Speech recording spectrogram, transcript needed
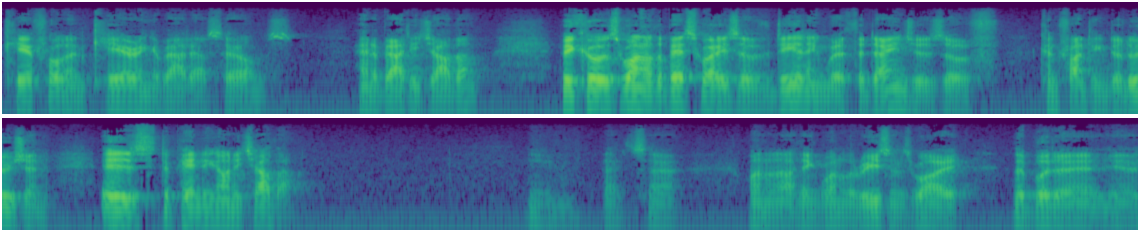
Careful and caring about ourselves and about each other, because one of the best ways of dealing with the dangers of confronting delusion is depending on each other. That's uh, one. I think one of the reasons why the Buddha you know,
